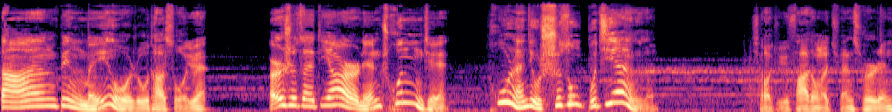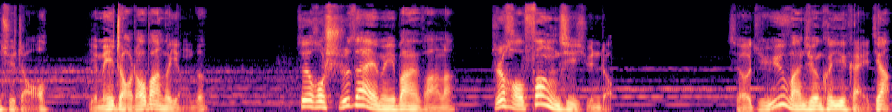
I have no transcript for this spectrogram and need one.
大安并没有如她所愿，而是在第二年春天突然就失踪不见了。小菊发动了全村人去找，也没找着半个影子。最后实在没办法了，只好放弃寻找。小菊完全可以改嫁，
